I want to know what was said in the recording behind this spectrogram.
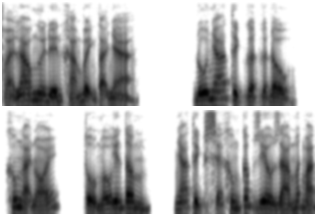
phải lao ngươi đến khám bệnh tại nhà. Đỗ nhã tịch gật gật đầu, không ngại nói, tổ mẫu yên tâm, nhã tịch sẽ không cấp diêu ra mất mặt.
